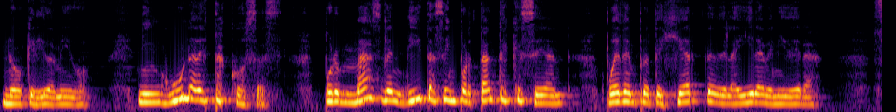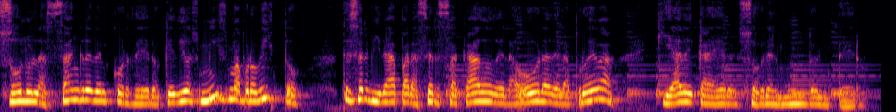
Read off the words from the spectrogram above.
No, querido amigo, ninguna de estas cosas, por más benditas e importantes que sean, pueden protegerte de la ira venidera. Solo la sangre del Cordero que Dios mismo ha provisto te servirá para ser sacado de la hora de la prueba que ha de caer sobre el mundo entero.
